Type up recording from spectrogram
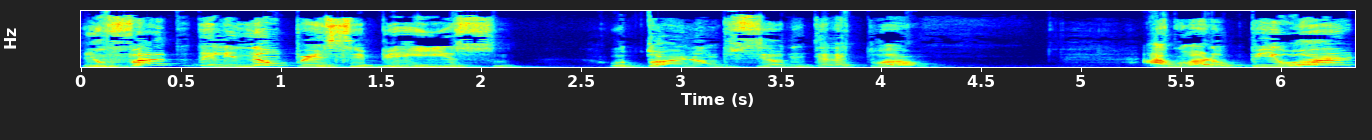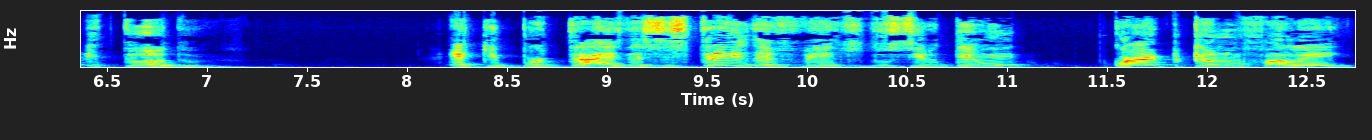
E o fato dele não perceber isso o torna um pseudo-intelectual. Agora, o pior de tudo é que por trás desses três defeitos do Ciro tem um quarto que eu não falei.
